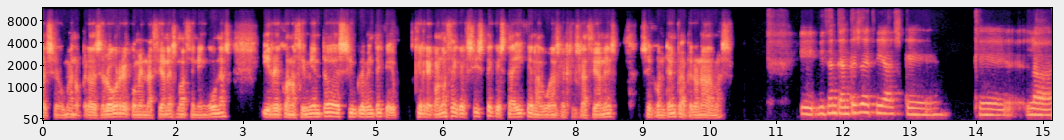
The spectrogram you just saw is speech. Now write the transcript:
el ser humano. Pero desde luego recomendaciones no hace ningunas y reconocimiento es simplemente que reconoce que existe, que está ahí, que en algunas legislaciones se contempla, pero nada más. Y Vicente, antes decías que, la,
